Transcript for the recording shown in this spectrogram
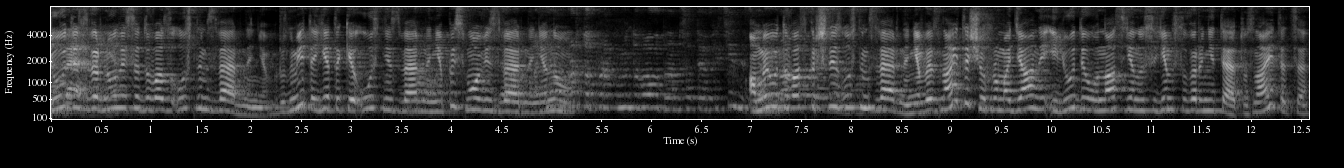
люди звернулися до вас з усним зверненням. Розумієте, є таке усні звернення, письмові звернення. Я Ну просто порекомендувала б написати офіційне а ми от до вас прийшли з усним зверненням. Ви знаєте, що громадяни і люди у нас є носієм суверенітету. Знаєте це?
